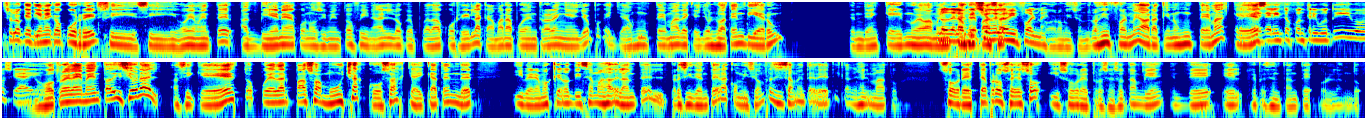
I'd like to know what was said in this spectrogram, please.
Eso es lo que tiene que ocurrir si, si obviamente adviene a conocimiento final lo que pueda ocurrir. La Cámara puede entrar en ello porque ya es un tema de que ellos lo atendieron. Tendrían que ir nuevamente Lo de la omisión repasar- los informes. lo de la omisión de los informes. Ahora tienes un tema Si que hay es, delitos contributivos, si hay... es otro elemento adicional. Así que esto puede dar paso a muchas cosas que hay que atender y veremos qué nos dice más adelante el presidente de la Comisión precisamente de Ética, Ángel Mato, sobre este proceso y sobre el proceso también del representante Orlando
